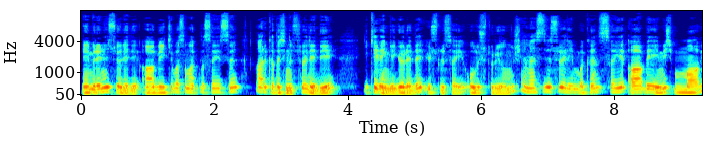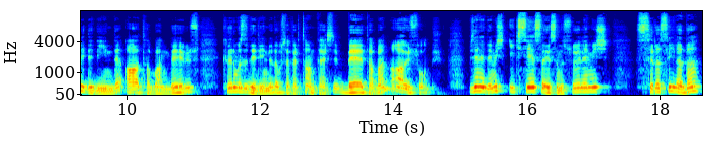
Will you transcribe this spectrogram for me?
Emre'nin söylediği AB iki basamaklı sayısı arkadaşının söylediği iki renge göre de üslü sayı oluşturuyormuş. Hemen size söyleyeyim bakın sayı AB'ymiş. Mavi dediğinde A taban B üst. Kırmızı dediğinde de bu sefer tam tersi B taban A üst olmuş. Bize ne demiş? XY sayısını söylemiş. Sırasıyla da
